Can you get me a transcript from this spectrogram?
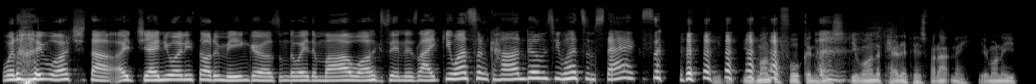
when I watched that, I genuinely thought of Mean Girls and the way the ma walks in is like, "You want some condoms? You want some sex?" You'd, you'd want a fucking you want a therapist for that, mate. You want a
